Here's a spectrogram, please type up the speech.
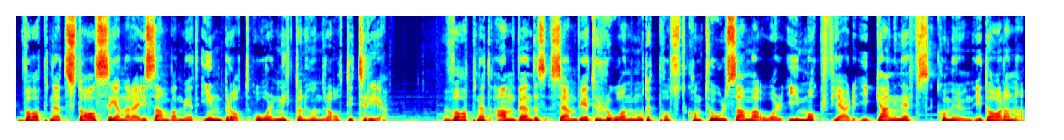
Vapnet stals senare i samband med ett inbrott år 1983. Vapnet användes sen vid ett rån mot ett postkontor samma år i Mockfjärd i Gagnefs kommun i Dalarna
